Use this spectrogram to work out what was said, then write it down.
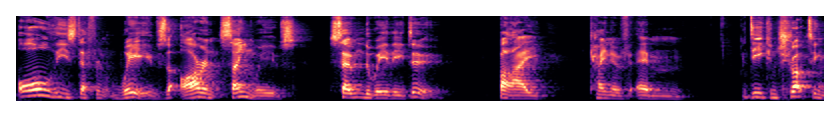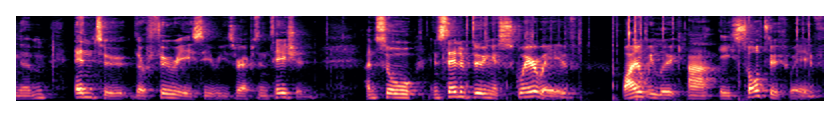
all these different waves that aren't sine waves sound the way they do by kind of um, deconstructing them into their Fourier series representation. And so instead of doing a square wave, why don't we look at a sawtooth wave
